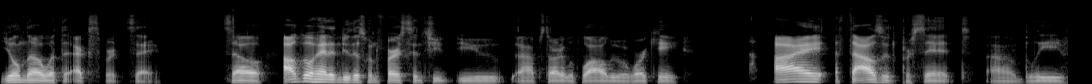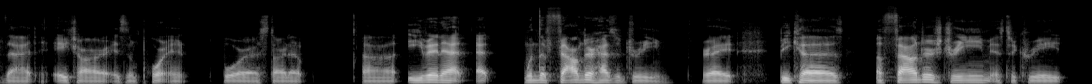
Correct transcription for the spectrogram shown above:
you'll know what the experts say. So I'll go ahead and do this one first since you, you uh, started with while we were working. I a thousand percent uh, believe that HR is important for a startup, uh, even at, at when the founder has a dream, right? Because a founder's dream is to create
